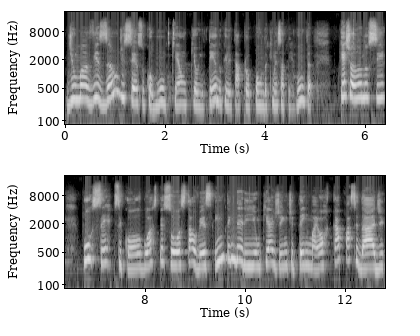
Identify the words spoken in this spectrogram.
de uma visão de senso comum, que é o que eu entendo que ele está propondo aqui nessa pergunta, questionando se por ser psicólogo, as pessoas talvez entenderiam que a gente tem maior capacidade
